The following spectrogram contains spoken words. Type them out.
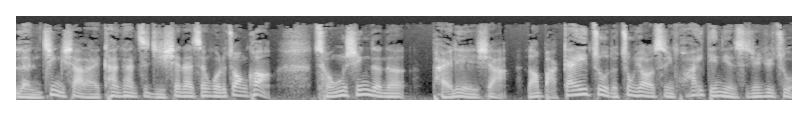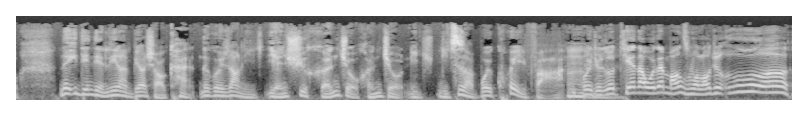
冷静下来，看看自己现在生活的状况，重新的呢排列一下，然后把该做的重要的事情花一点点时间去做。那一点点力量不要小看，那会让你延续很久很久。你你至少不会匮乏，你不会觉得说天哪我在忙什么，然后就呃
